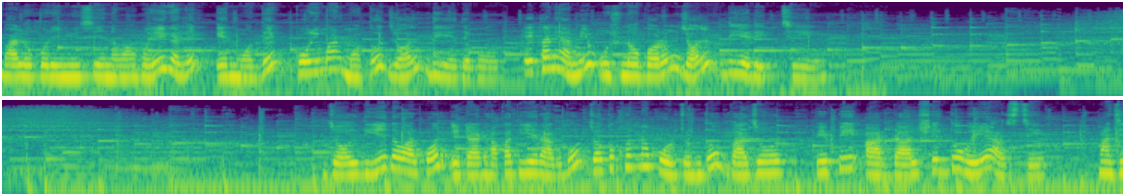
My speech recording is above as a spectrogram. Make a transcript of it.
ভালো করে মিশিয়ে নেওয়া হয়ে গেলে এর মধ্যে পরিমাণ মতো জল দিয়ে দেব। এখানে আমি উষ্ণ গরম জল দিয়ে দিচ্ছি। জল দিয়ে দেওয়ার পর এটা ঢাকা দিয়ে রাখব যতক্ষণ না পর্যন্ত গাজর, পেঁপে আর ডাল সেদ্ধ হয়ে আসছে। মাঝে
